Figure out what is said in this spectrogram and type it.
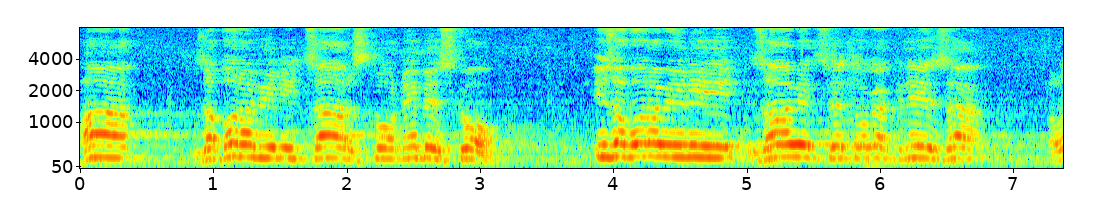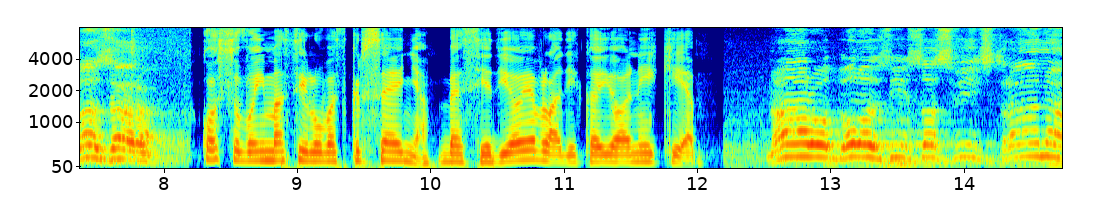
a zaboravili carstvo nebesko i zaboravili zavet svetoga kneza Lazara. Kosovo ima silu vaskrsenja, besjedio je vladika Joannikije. Narod dolazi sa svih strana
